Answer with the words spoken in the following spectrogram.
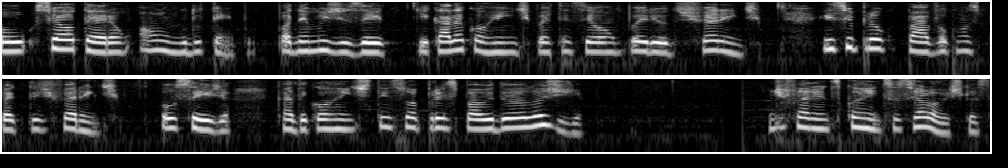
ou se alteram ao longo do tempo. Podemos dizer que cada corrente pertenceu a um período diferente e se preocupava com aspectos diferentes, ou seja, cada corrente tem sua principal ideologia. Diferentes correntes sociológicas.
